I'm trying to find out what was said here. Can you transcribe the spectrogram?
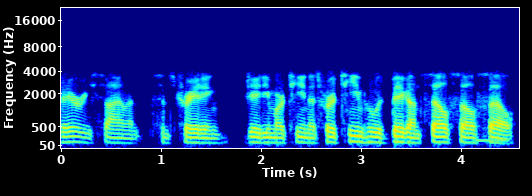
very silent since trading JD Martinez for a team who was big on sell, sell, sell.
